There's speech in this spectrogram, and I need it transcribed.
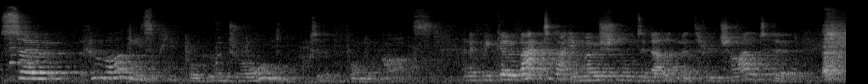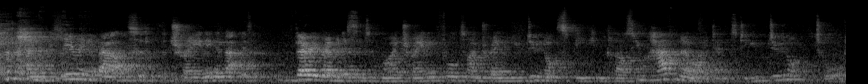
so who are these people who are drawn to the performing arts? And if we go back to that emotional development through childhood and hearing about sort of the training, and that is very reminiscent of my training, full-time training, you do not speak in class, you have no identity, you do not talk,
